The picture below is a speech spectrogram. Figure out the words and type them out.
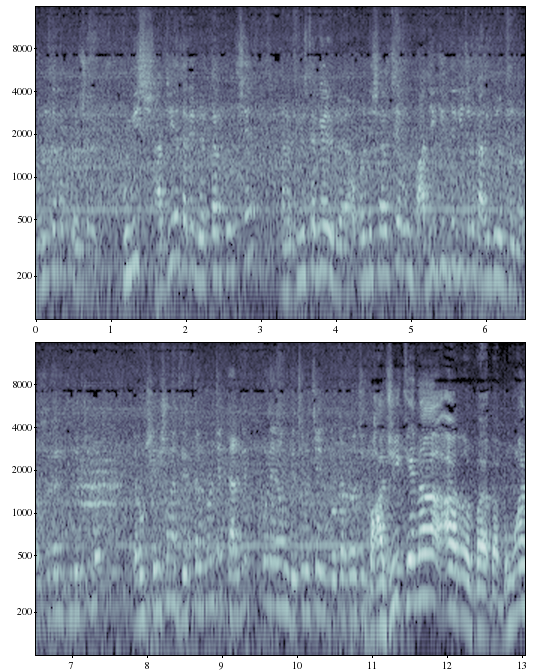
কলকাতা পুলিশ- পুলিশ সাজিয়ে তাকে গ্রেপ্তার করছে। মানে পুলিশ তাকে অপরাধী সাজাচ্ছে এবং বাজি কিনতে গিয়েছিল কালী পুজোর জন্য। রক্ষাকালী পুজো ছিল। এবং সেই সময় গ্রেপ্তার করেছে টার্গেট করে এবং বেছে বেছে গ্রেপ্তার করেছে বাজি কেনা আর বোমার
